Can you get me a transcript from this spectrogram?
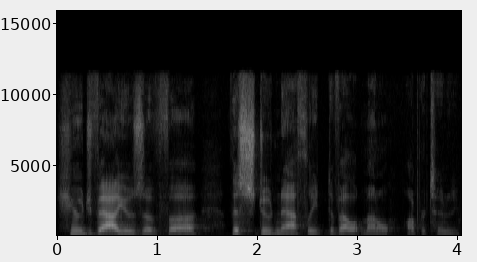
huge values of uh, this student athlete developmental opportunity.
